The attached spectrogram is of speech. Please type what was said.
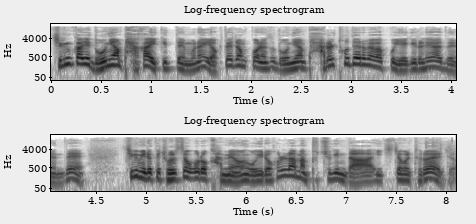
지금까지 논의한 바가 있기 때문에 역대 정권에서 논의한 바를 토대로 해갖고 얘기를 해야 되는데 지금 이렇게 졸속으로 가면 오히려 혼란만 부추긴다 이 지적을 들어야죠.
